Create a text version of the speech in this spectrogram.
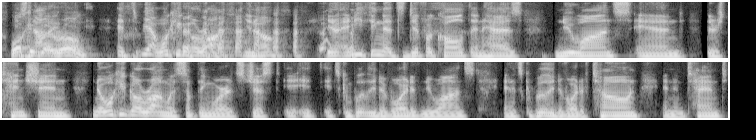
What could not go wrong? it's yeah what could go wrong you know you know anything that's difficult and has nuance and there's tension you know what could go wrong with something where it's just it, it's completely devoid of nuance and it's completely devoid of tone and intent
